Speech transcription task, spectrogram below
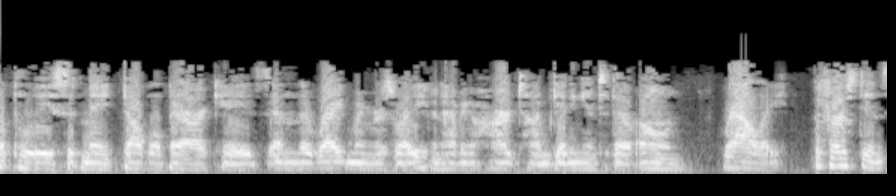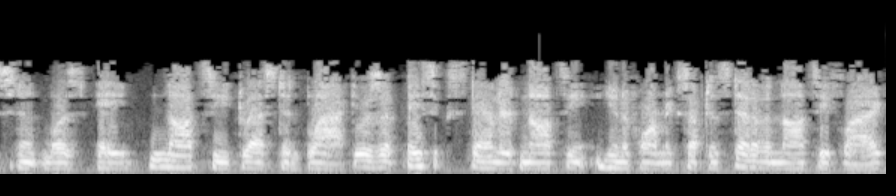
The police had made double barricades and the right wingers were even having a hard time getting into their own rally. The first incident was a Nazi dressed in black. It was a basic standard Nazi uniform, except instead of a Nazi flag,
